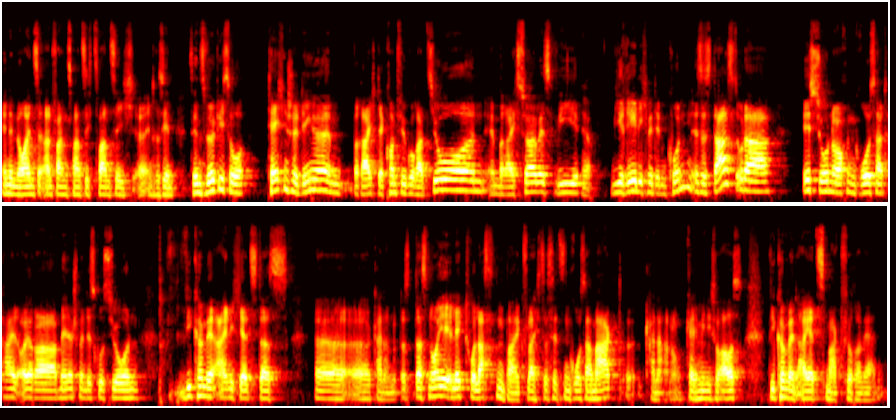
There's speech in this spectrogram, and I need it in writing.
Ende 19, Anfang 2020 äh, interessieren, sind es wirklich so technische Dinge im Bereich der Konfiguration, im Bereich Service? Wie, Ja. wie rede ich mit dem Kunden? Ist es das oder ist schon noch ein großer Teil eurer Management-Diskussion? Wie können wir eigentlich jetzt das äh, äh, keine Ahnung, das, das neue Elektrolastenbike, vielleicht ist das jetzt ein großer Markt, äh, keine Ahnung, kenne ich mich nicht so aus. Wie können wir da jetzt Marktführer werden?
